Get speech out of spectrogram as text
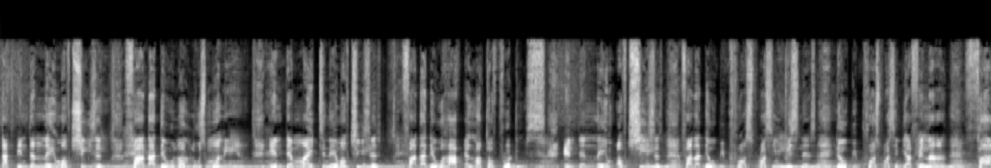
That in the name of Jesus, Father, they will not lose money. In the mighty name of Jesus, Father, they will have a lot of produce. In the name of Jesus, Father, they will be prosperous in business. They will be prosperous in their finance. Father,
